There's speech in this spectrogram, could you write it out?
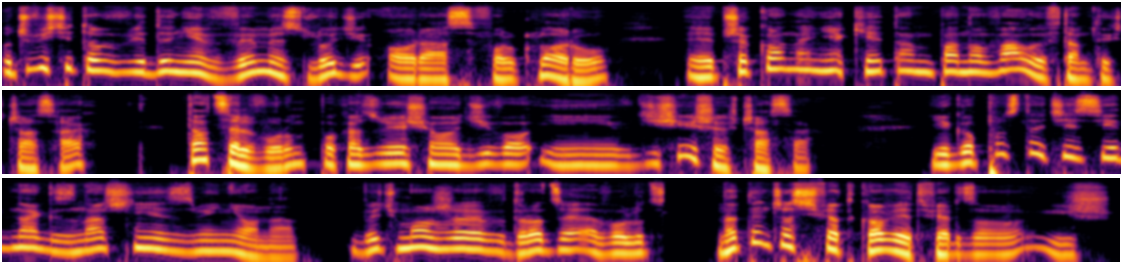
Oczywiście to jedynie wymysł ludzi oraz folkloru, y, przekonań, jakie tam panowały w tamtych czasach. Tacelwurm pokazuje się o dziwo i w dzisiejszych czasach. Jego postać jest jednak znacznie zmieniona. Być może w drodze ewolucji. Na ten czas świadkowie twierdzą, iż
